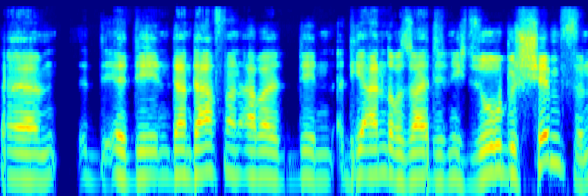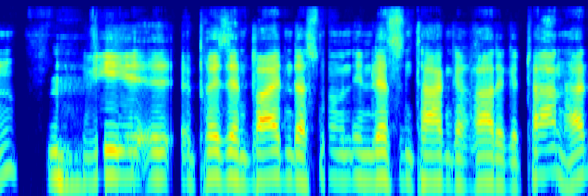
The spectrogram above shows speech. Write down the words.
ähm, den, dann darf man aber den, die andere Seite nicht so beschimpfen, mhm. wie äh, Präsident Biden das nun in den letzten Tagen gerade getan hat.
